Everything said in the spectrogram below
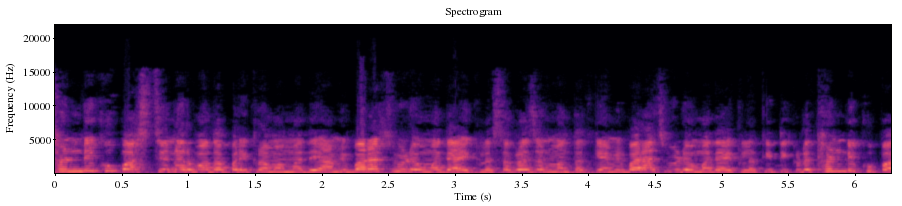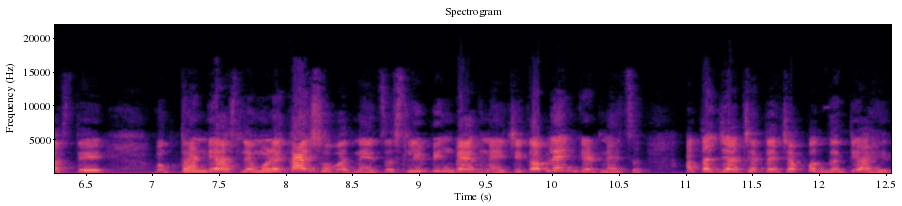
थंडी खूप असते नर्मदा परिक्रमामध्ये. आम्ही बऱ्याच व्हिडिओमध्ये ऐकलं. सगळेजण म्हणतात की आम्ही बऱ्याच व्हिडिओमध्ये ऐकलं की तिकडे थंडी खूप असते. मग थंडी असल्यामुळे काय सोबत न्यायचं? स्लीपिंग बॅग न्यायची का ब्लँकेट न्यायचं? आता ज्याच्या त्याच्या पद्धती आहेत.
